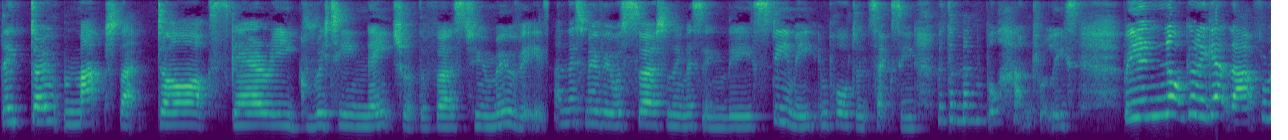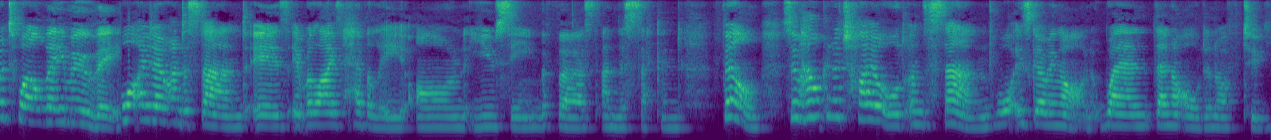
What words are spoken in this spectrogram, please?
They don't match that dark, scary, gritty nature of the first two movies. And this movie was certainly missing the steamy, important sex scene with the memorable hand release. But you're not going to get that from a 12A movie. What I don't understand is it relies heavily on you seeing the first and the second film. So how can a child understand what is going on when they're not old enough to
